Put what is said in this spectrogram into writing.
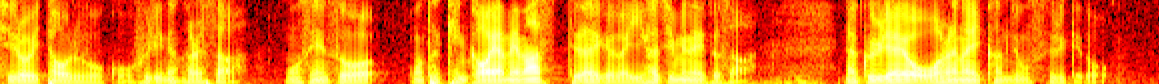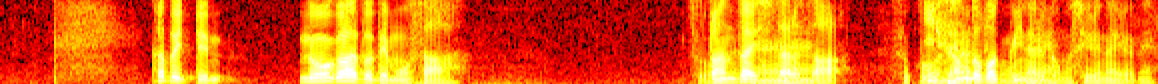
白いタオルをこう振りながらさもう戦争もうた喧嘩はやめますって誰かが言い始めないとさ殴り合いは終わらない感じもするけど。かといってノーガードでもさね。万歳したらさいいサンドバッグになるかももしれないよね。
